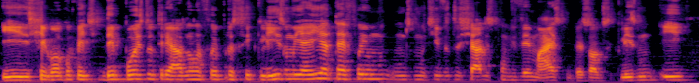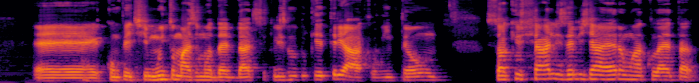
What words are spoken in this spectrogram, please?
E chegou a competir depois do triatlo, ela foi para o ciclismo e aí até foi um, um dos motivos do Charles conviver mais com o pessoal do ciclismo e é, competir muito mais em modalidade de ciclismo do que triatlo. Então, só que o Charles ele já era um atleta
